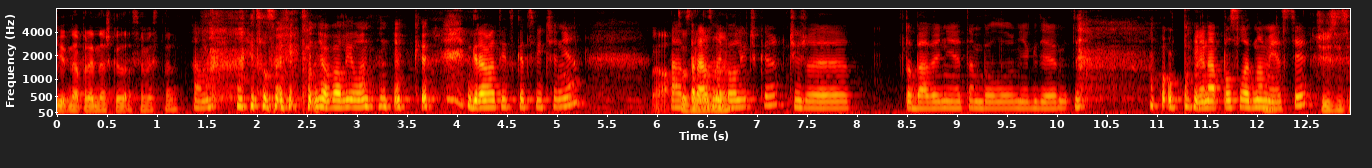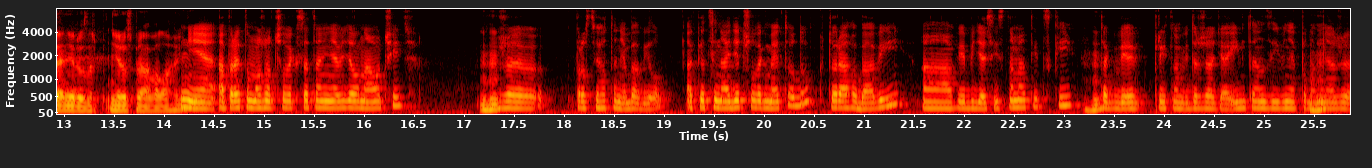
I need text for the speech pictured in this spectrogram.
Jedna prednáška za semester? Áno, to sme vyplňovali len nejaké gramatické cvičenia No, a to prázdne znamená- polička, čiže to bavenie tam bolo niekde úplne na poslednom mieste. Čiže si sa neroz, nerozprávala, hej? Nie, a preto možno človek sa to ani nevedel naučiť, Mhm. že proste ho to nebavilo. A keď si nájde človek metódu, ktorá ho baví a vie byť aj systematický, Mhm. tak vie pritom vydržať aj intenzívne, podľa mňa, že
